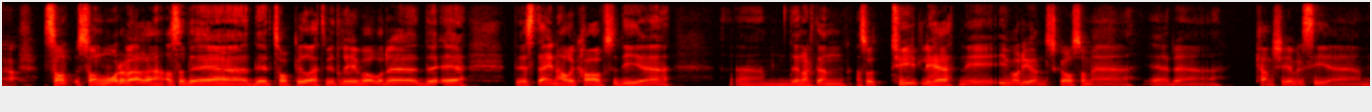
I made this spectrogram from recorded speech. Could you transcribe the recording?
ja. sånn, sånn, må det være. Altså, det, er, det er toppidrett vi driver, og det, det er, det er steinharde krav. så de eh, det er nok den altså, tydeligheten i, i, hva de ønsker, som er, er det kanskje jeg vil si er,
